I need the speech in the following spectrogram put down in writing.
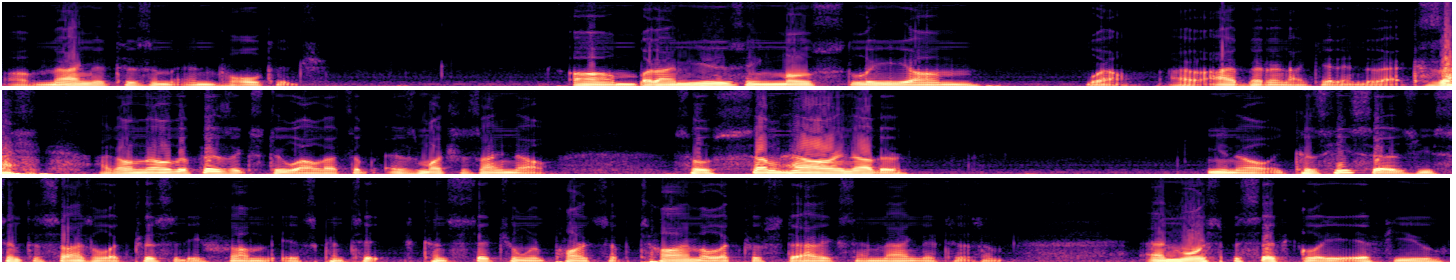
of magnetism and voltage. Um, but I'm using mostly um, well, I, I, better not get into that because I, I don't know the physics too well. That's a, as much as I know. So somehow or another, you know, because he says you synthesize electricity from its constituent parts of time, electrostatics, and magnetism. And more specifically, if you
